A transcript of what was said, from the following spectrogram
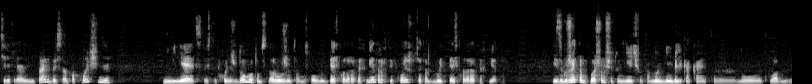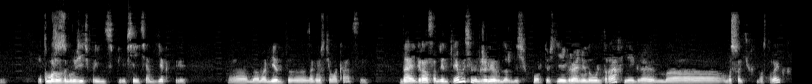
территориально неправильно, то есть она по площади не меняется. То есть ты входишь в дом, вот там снаружи, там, условно, 5 квадратных метров, ты входишь, у тебя там будет 5 квадратных метров. И загружать там, по большому счету, нечего. Там, ну, мебель какая-то, ну, это ладно. Это можно загрузить, в принципе, все эти объекты э, на момент э, загрузки локации. Да, игра на самом деле требовательна к железу даже до сих пор. То есть я играю не на ультрах, я играю на высоких настройках.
